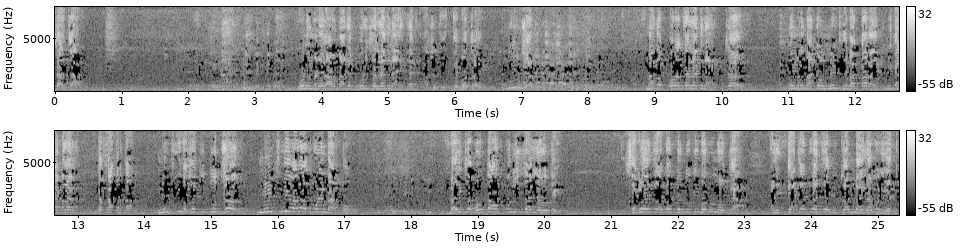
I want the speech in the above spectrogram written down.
चाल चाल. कोणी म्हणेल अहो माझ्या पोरीचं लग्न आहे. असू दे ते होत राहील. तू चल. माझ्या पोराचं लग्न आहे. चल. मी म्हणे माझ्या मिल्ट्री बागकाम नाही. तुम्ही काय मला गप्पा करता? मिल्ट्री कशाची? तू चल. मिल्ट्रीवाला कोणी मारतो. बाईच्या भोवताल पोलीस चालले होते. सगळ्याच्या हातात बंदुकी भरून होत्या. आणि त्याच्यातलाच एक कुठल्या बाईला येते.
